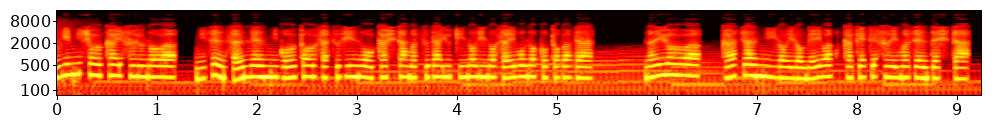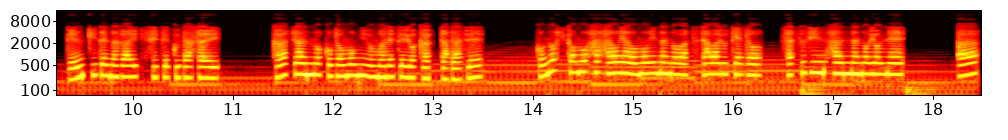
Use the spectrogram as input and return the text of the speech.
次に紹介するのは、2003年に強盗殺人を犯した松田幸則の最後の言葉だ。内容は、母ちゃんに色々迷惑かけてすいませんでした。元気で長生きしてください。母ちゃんの子供に生まれてよかっただぜ。この人も母親思いなのは伝わるけど、殺人犯なのよね。ああ、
